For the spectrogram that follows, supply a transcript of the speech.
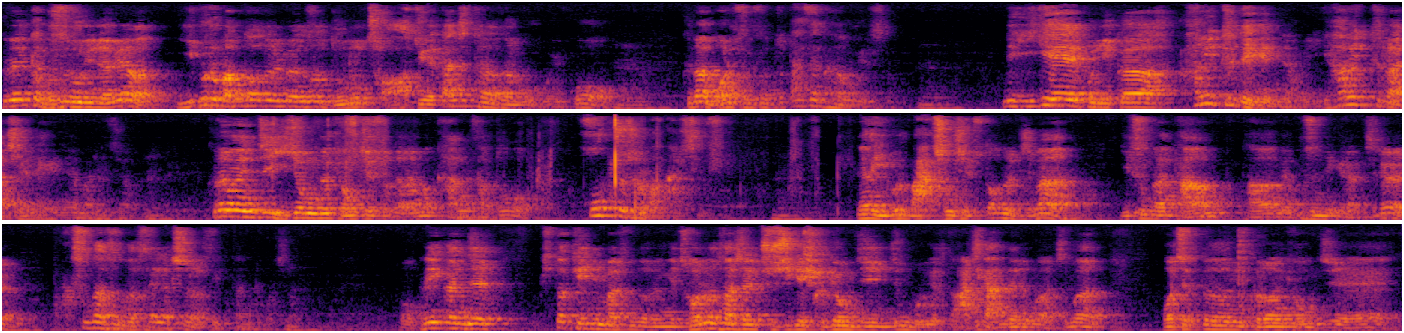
음. 그러니까 무슨 소리냐면 입으로 막 떠들면서 눈은 저 뒤에 딴짓하는 사람 보고 있고 음. 그 다음 머릿속에서 또 딴 생각하고 있어. 음. 근데 이게 보니까 하루 이틀 되겠냐고. 이게 하루 이틀 아침에 되겠냐 말이죠. 음. 그러면 이제 이 정도 경지에 도달하면 강사도 호흡 조절을 막 할 수 있어요. 음. 내가 입으로 막 정신없이 떠들지만 이 순간 다음, 다음에 무슨 얘기를 할지를 막 순간순간 selection 할 수 있다는 거죠. 어, 그러니까 이제 피터 케이님 말씀드린 게 저는 사실 주식의 그 경지인지 는 모르겠어요. 아직 안 되는 것 같지만 어쨌든 그런 경지에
